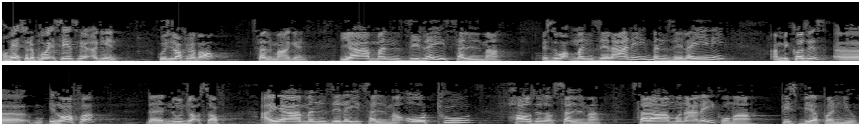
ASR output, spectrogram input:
Okay, so the poet says here again, who's he talking about? Salma again. Ya manzilay Salma. This is what manzilani, manzilaini. And because it's uh, is offer, the noon drops off. Aya manzilay Salma. O two houses of Salma. Salamun alaykuma. Peace be upon you.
